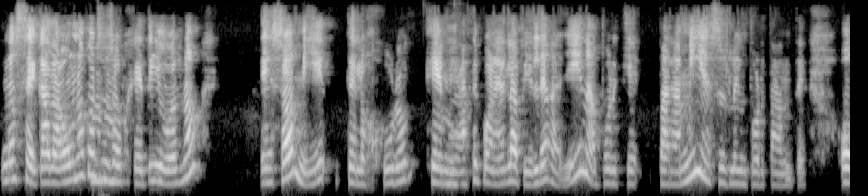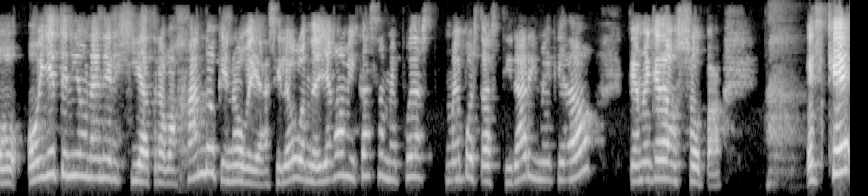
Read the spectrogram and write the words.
no sé, cada uno con sus objetivos, ¿no? Eso a mí, te lo juro, que me hace poner la piel de gallina, porque para mí eso es lo importante. O hoy he tenido una energía trabajando que no veas, y luego cuando llego a mi casa me, me he puesto a estirar y me he quedado, que me he quedado sopa. Es que,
